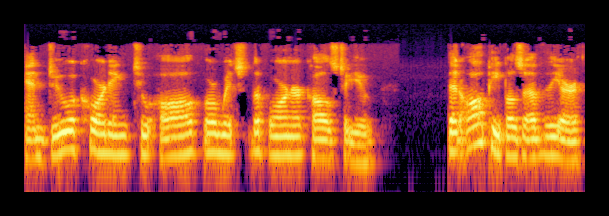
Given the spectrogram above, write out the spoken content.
and do according to all for which the foreigner calls to you, that all peoples of the earth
